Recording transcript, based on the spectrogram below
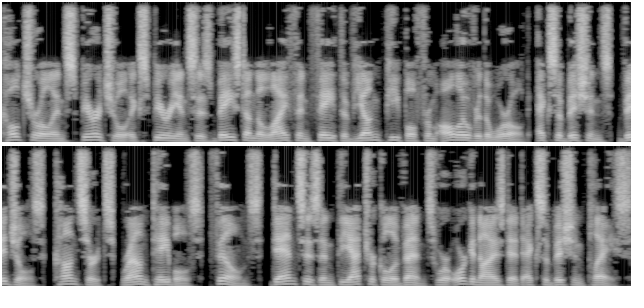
cultural and spiritual experiences based on the life and faith of young people from all over the world. Exhibitions, vigils, concerts, round tables, films, dances and theatrical events were organized at Exhibition Place.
